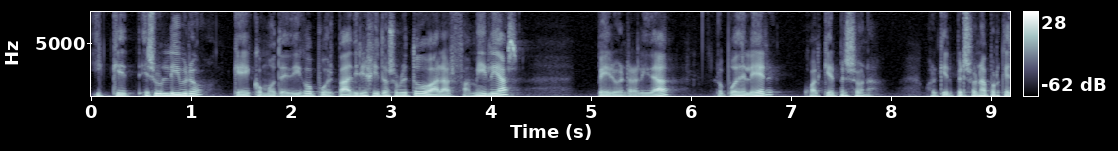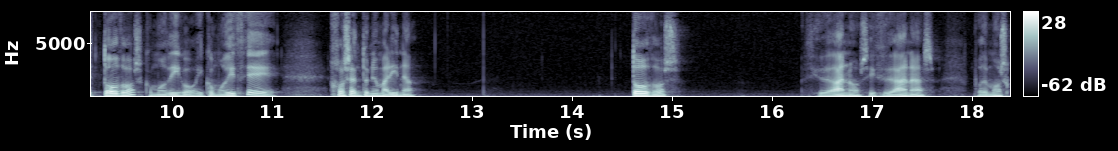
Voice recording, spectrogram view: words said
Y que es un libro que, como te digo, pues va dirigido sobre todo a las familias, pero en realidad lo puede leer cualquier persona. Cualquier persona, porque todos, como digo, y como dice José Antonio Marina, todos, ciudadanos y ciudadanas, podemos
